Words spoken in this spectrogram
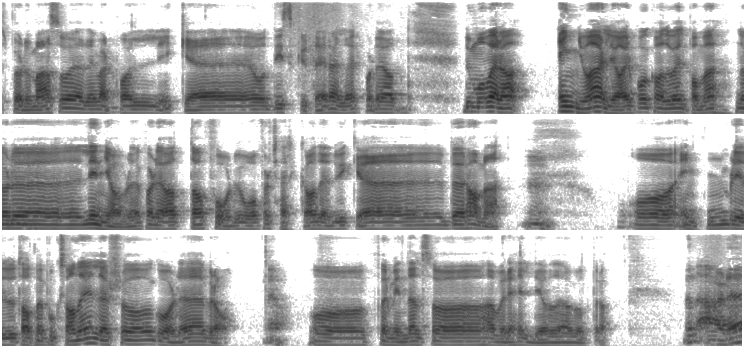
spør du meg, så er det i hvert fall ikke å diskutere heller. For du må være enda ærligere på hva du holder på med når du linjeavler. For da får du òg forsterka det du ikke bør ha med. Mm. Og enten blir du tatt med buksa ned, eller så går det bra. Ja. Og for min del så har jeg vært heldig, og det har gått bra. Men er det,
